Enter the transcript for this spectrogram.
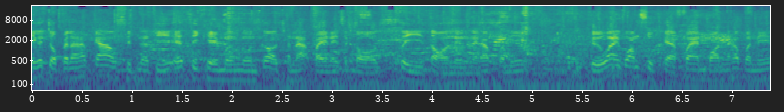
นี้ก็จบไปแล้วครับ 90 นาที SCK เมืองนนท์ก็ชนะไปในสกอร์ 4 ต่อ 1 นะครับ วันนี้ถือว่าให้ความสุขแก่แฟนบอลนะครับวันนี้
